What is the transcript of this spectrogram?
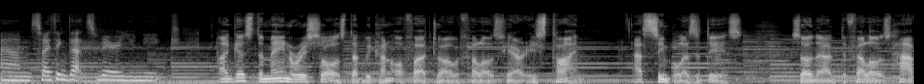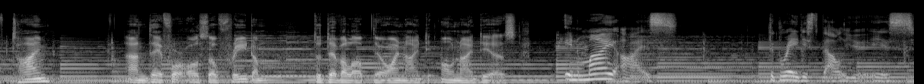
Um, so I think that's very unique. I guess the main resource that we can offer to our fellows here is time, as simple as it is, so that the fellows have time and therefore also freedom to develop their own, ide own ideas. In my eyes, the greatest value is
